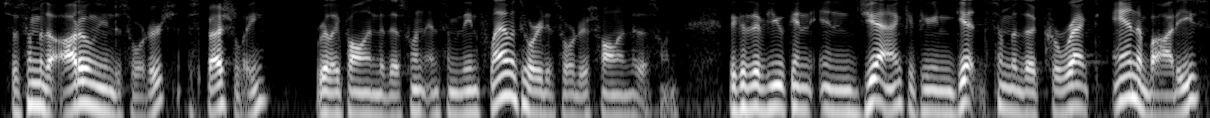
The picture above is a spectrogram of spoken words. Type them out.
So some of the autoimmune disorders, especially, really fall into this one, and some of the inflammatory disorders fall into this one. Because if you can inject, if you can get some of the correct antibodies,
